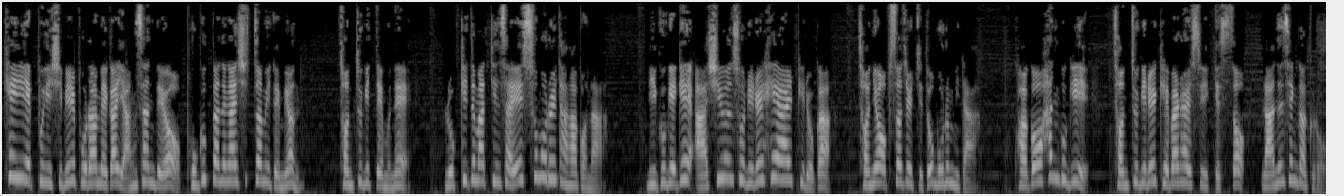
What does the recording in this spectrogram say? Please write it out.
KF-21 보라매가 양산되어 보급 가능한 시점이 되면 전투기 때문에 로키드 마틴사의 수모를 당하거나 미국에게 아쉬운 소리를 해야 할 필요가 전혀 없어질지도 모릅니다. 과거 한국이 전투기를 개발할 수 있겠어? 라는 생각으로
